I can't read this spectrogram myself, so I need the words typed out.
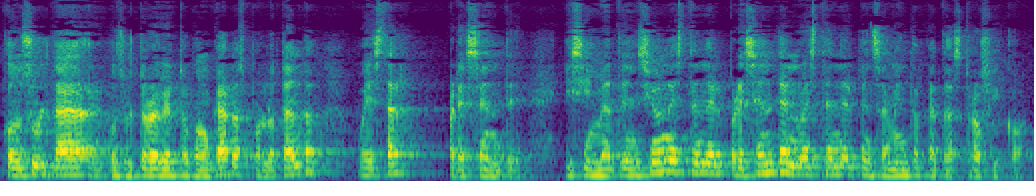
consulta, consultorio abierto con Carlos, por lo tanto voy a estar presente. Y si mi atención está en el presente, no está en el pensamiento catastrófico.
